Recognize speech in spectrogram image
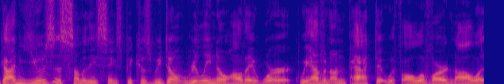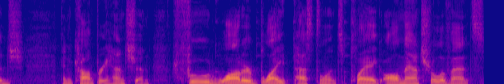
God uses some of these things because we don't really know how they work. We haven't unpacked it with all of our knowledge and comprehension. Food, water, blight, pestilence, plague, all natural events.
